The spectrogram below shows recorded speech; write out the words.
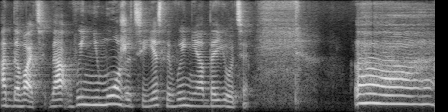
отдавать, да, вы не можете, если вы не отдаете. А,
